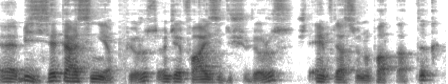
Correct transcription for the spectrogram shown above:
E, biz ise tersini yapıyoruz. Önce faizi düşürüyoruz. İşte enflasyonu patlattık.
